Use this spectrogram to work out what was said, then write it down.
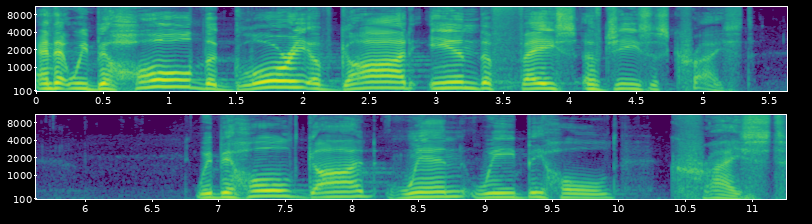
and that we behold the glory of God in the face of Jesus Christ. We behold God when we behold Christ,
